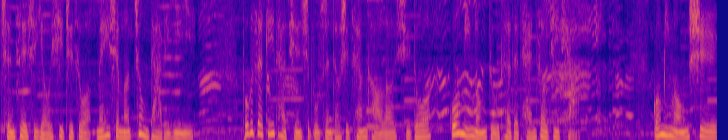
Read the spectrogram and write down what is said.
纯粹是游戏之作，没什么重大的意义。不过在吉他诠释部分，倒是参考了许多郭明龙独特的弹奏技巧。郭明龙是。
